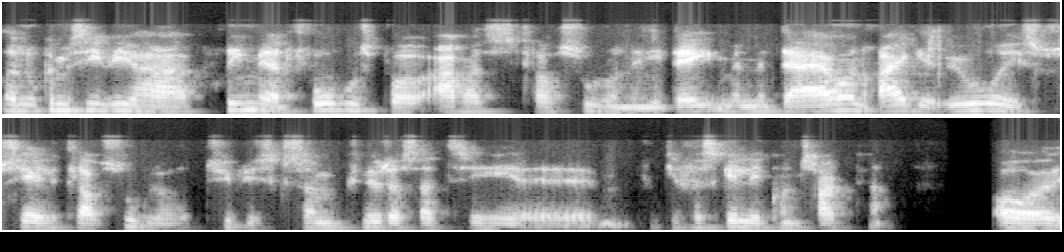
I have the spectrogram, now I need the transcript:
og nu kan man sige, at vi har primært fokus på arbejdsklausulerne i dag, men der er jo en række øvrige sociale klausuler typisk, som knytter sig til øh, de forskellige kontrakter. Og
